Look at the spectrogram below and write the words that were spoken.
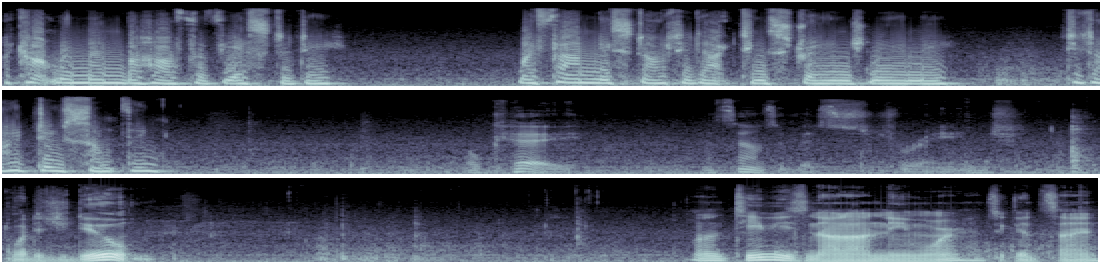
I can't remember half of yesterday. My family started acting strange near me. Did I do something? Okay. That sounds a bit strange. What did you do? Well, the TV's not on anymore. That's a good sign.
